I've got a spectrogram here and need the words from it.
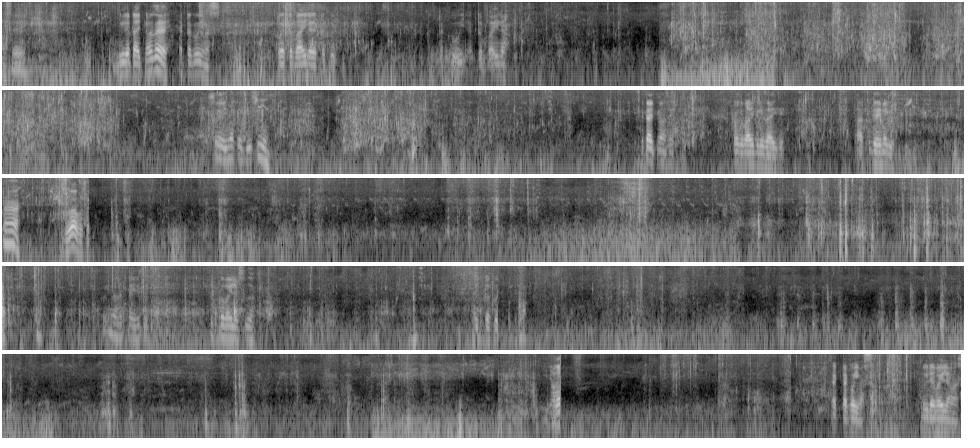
আছে। দুইটা টাইট নেওয়া যায়, একটা কই মাছ? ও একটা বাইলা একটা কই? একটা কই, একটা বাইলা। সেই মতো কিছু টাইট না আছে হয়তো বাড়ি দিলে যাইবে আর তো দেয় না কিছু হ্যাঁ ধোয়া বসে কই মাছ একটা এই যে একটা কই মাছ দুইটা বাইলা মাছ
